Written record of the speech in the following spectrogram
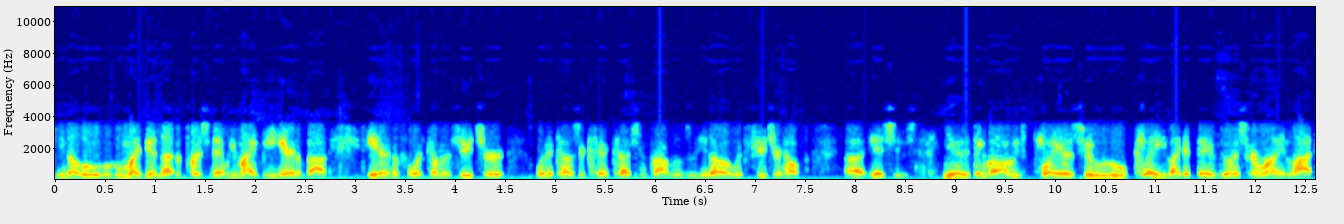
you know, who who might be another person that we might be hearing about here in the forthcoming future when it comes to concussion problems. You know, with future health uh, issues. You know, think about all these players who who played like a Dave Joyce and a Ronnie Lott,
